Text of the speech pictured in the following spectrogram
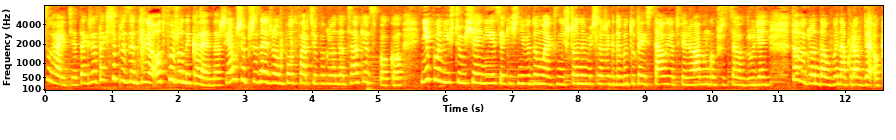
słuchajcie, także tak się prezentuje otworzony kalendarz. Ja muszę przyznać, że on po otwarciu wygląda całkiem spoko. Nie poniszczył się, nie jest jakiś nie wiadomo jak zniszczony. Myślę, że gdyby tutaj stał i otwierałabym go przez cały grudzień, to wyglądałby naprawdę ok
